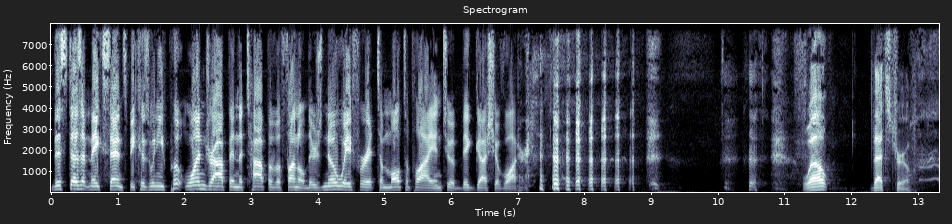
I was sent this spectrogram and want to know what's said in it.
this doesn't make sense because when you put one drop in the top of a funnel, there's no way for it to multiply into a big gush of water. well, that's true.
